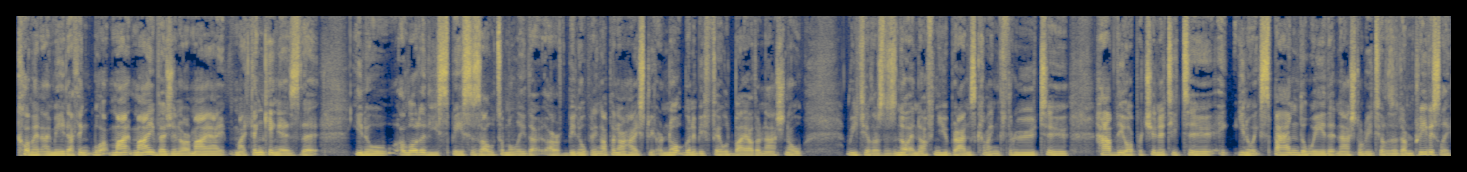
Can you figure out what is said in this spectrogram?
comment I made, I think what my my vision or my my thinking is that you know, a lot of these spaces ultimately that are been opening up in our high street are not going to be filled by other national retailers. There's not enough new brands coming through to have the opportunity to, you know, expand the way that national retailers have done previously.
